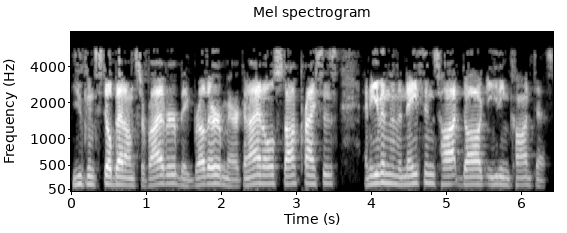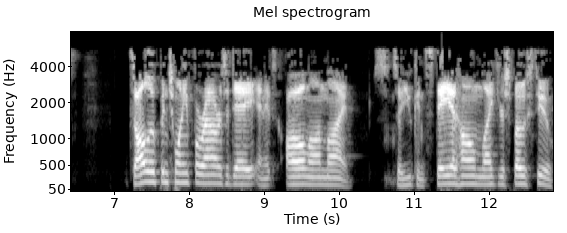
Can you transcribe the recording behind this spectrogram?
You can still bet on Survivor, Big Brother, American Idol, stock prices, and even the Nathan's hot dog eating contest. It's all open 24 hours a day and it's all online. So you can stay at home like you're supposed to.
